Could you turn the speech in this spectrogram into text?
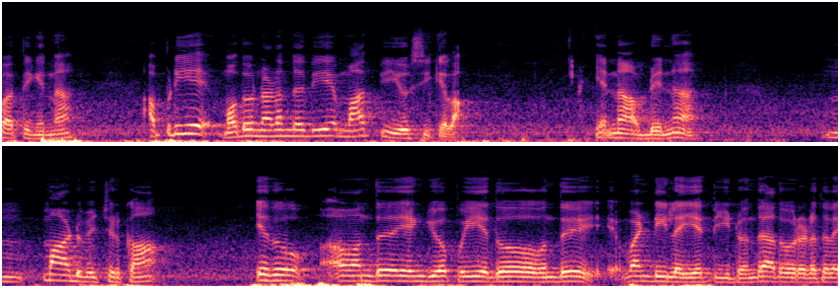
பார்த்திங்கன்னா அப்படியே மொதல் நடந்ததையே மாற்றி யோசிக்கலாம். என்ன அப்படின்னா மாடு வச்சுருக்கான். ஏதோ வந்து எங்கேயோ போய் ஏதோ வந்து வண்டியில் ஏற்றிக்கிட்டு வந்து அதை ஒரு இடத்துல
